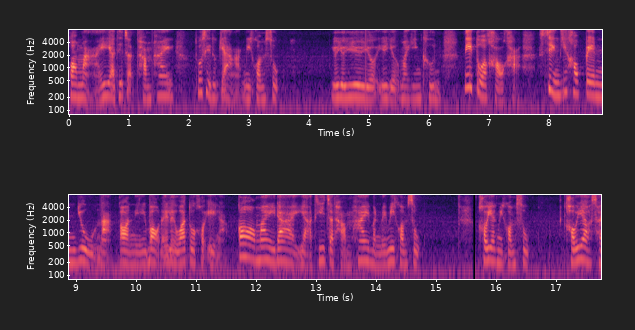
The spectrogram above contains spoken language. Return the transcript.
ความหมาย อยากที่จะทำให้ทุกสิ่งทุกอย่างอะมีความสุขเยอะๆเยอะๆเยอะๆมากยิ่งขึ้น นี่ตัวเขาค่ะ สิ่งที่เขาเป็นอยู่ณตอนนี้บอกได้เลยว่าตัวเขาเองอะก็ไม่ได้อยากที่จะทำให้มันไม่มีความสุข เขาอยากมีความสุข เขาอยากใช้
